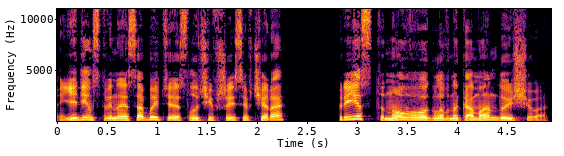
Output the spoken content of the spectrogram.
Единственное событие, случившееся вчера, приезд нового главнокомандующего.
